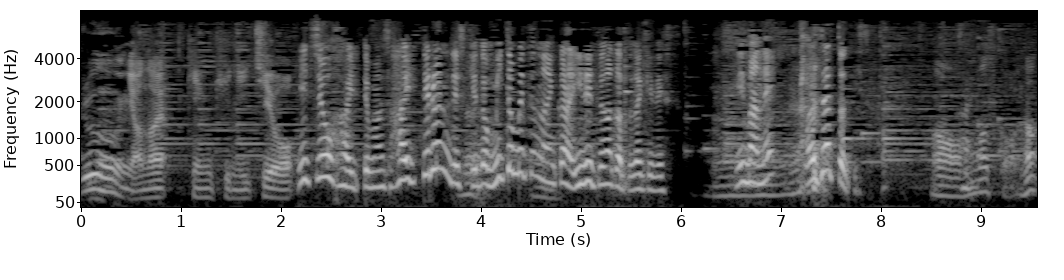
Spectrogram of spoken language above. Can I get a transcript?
るんやな、近畿に一応。一応入ってます。入ってるんですけど、認めてないから入れてなかっただけです。今ね、わざとです。ああ、はいほんまっすか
